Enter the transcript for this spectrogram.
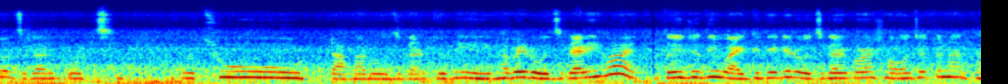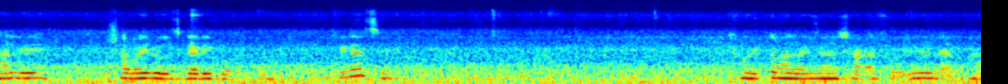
রোজগার করছি। প্রচুর টাকা রোজগার। যদি এইভাবে রোজগারই হয়, তো যদি ওয়াইটি থেকে রোজগার করা সহজ হতো না, তাহলে সবাই রোজগারই করতো। ঠিক আছে? শরীরটা ভালো লাগছে না, সারা শরীরে ব্যথা।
